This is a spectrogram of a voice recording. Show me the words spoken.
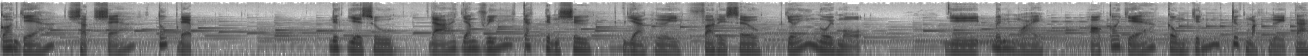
có vẻ sạch sẽ, tốt đẹp, đức giêsu đã dám ví các kinh sư và người pharisêu với ngôi mộ, vì bên ngoài họ có vẻ công chính trước mặt người ta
